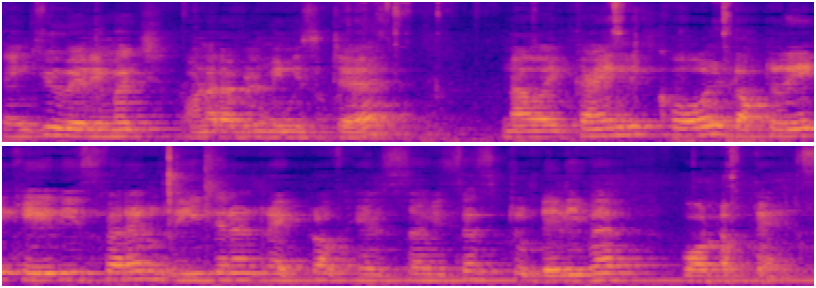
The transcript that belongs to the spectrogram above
Thank you very much, Honorable Minister. Now I kindly call Dr. A. Kediswaran, Regional Director of Health Services to deliver vote of thanks.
